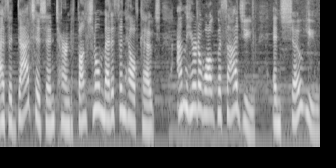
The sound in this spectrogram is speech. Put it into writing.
As a dietitian turned functional medicine health coach, I'm here to walk beside you and show you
